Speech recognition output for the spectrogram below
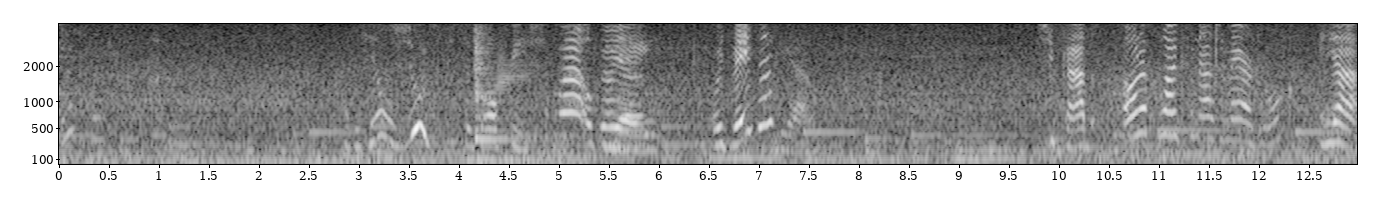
is dit? Het is heel zoet. Het is wel vies. Of, of wil je... Wil je het weten? Ja. Sucade. Oh, dat gebruiken ze in ASMR, toch? Ja.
